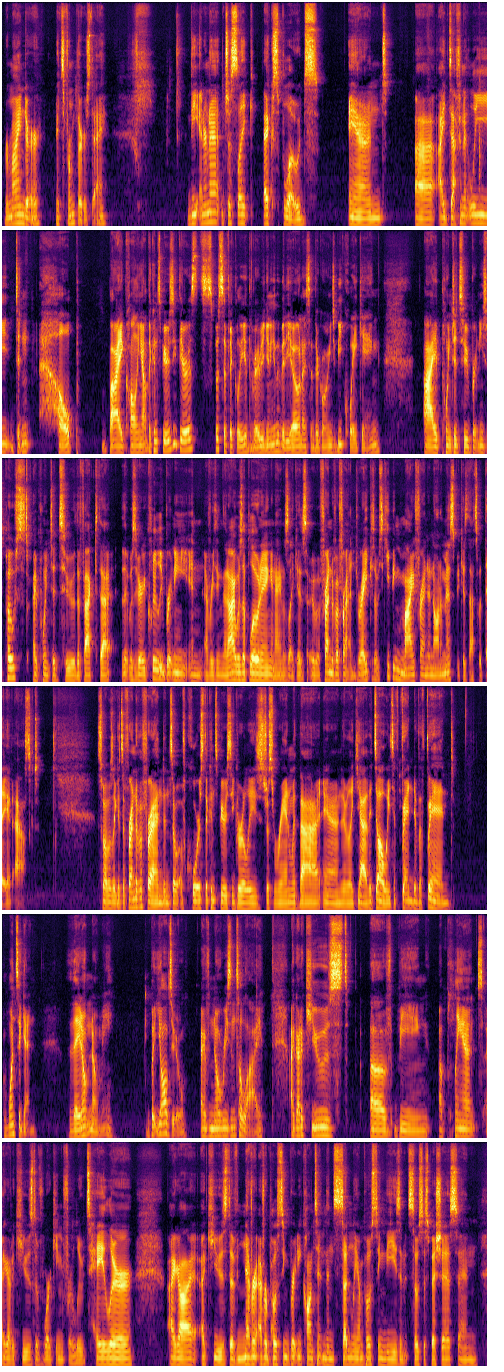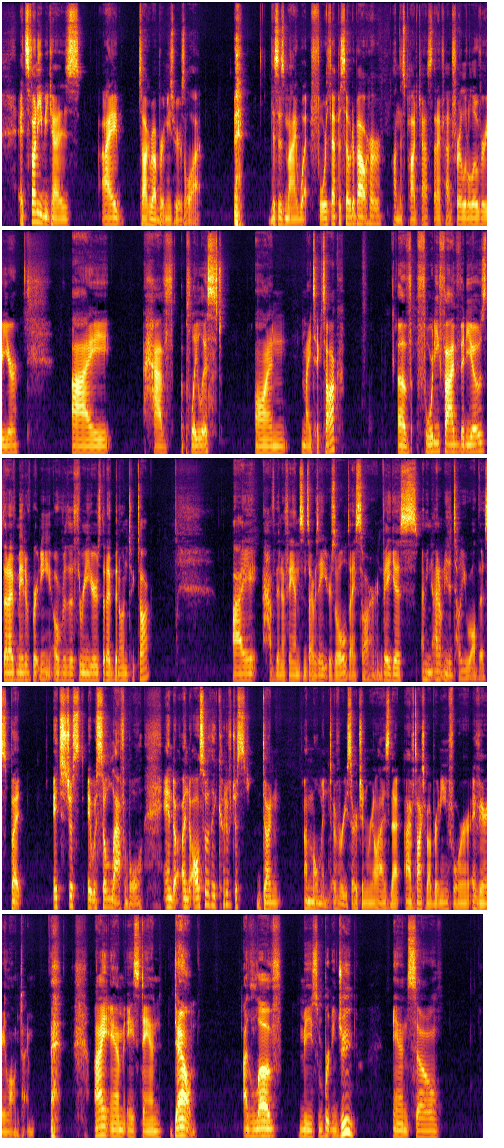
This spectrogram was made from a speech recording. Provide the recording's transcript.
Reminder it's from Thursday. The internet just like explodes, and uh, I definitely didn't help by calling out the conspiracy theorists specifically at the very beginning of the video, and I said they're going to be quaking. I pointed to Britney's post. I pointed to the fact that it was very clearly Britney in everything that I was uploading. And I was like, it's a friend of a friend, right? Because I was keeping my friend anonymous because that's what they had asked. So I was like, it's a friend of a friend. And so, of course, the conspiracy girlies just ran with that. And they're like, yeah, it's always a friend of a friend. Once again, they don't know me, but y'all do. I have no reason to lie. I got accused of being a plant. I got accused of working for Lou Taylor. I got accused of never ever posting Britney content, and then suddenly I'm posting these, and it's so suspicious. And it's funny because I talk about Britney Spears a lot. this is my what fourth episode about her on this podcast that I've had for a little over a year. I have a playlist on my TikTok of 45 videos that I've made of Britney over the three years that I've been on TikTok. I have been a fan since I was eight years old. I saw her in Vegas. I mean, I don't need to tell you all this, but it's just it was so laughable and uh, and also they could have just done a moment of research and realized that I've talked about Britney for a very long time. I am a stand down. I love me some Britney Jean. And so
